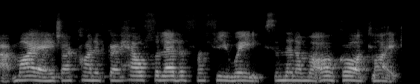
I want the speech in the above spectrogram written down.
at my age, I kind of go hell for leather for a few weeks, and then I'm like, oh god, like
